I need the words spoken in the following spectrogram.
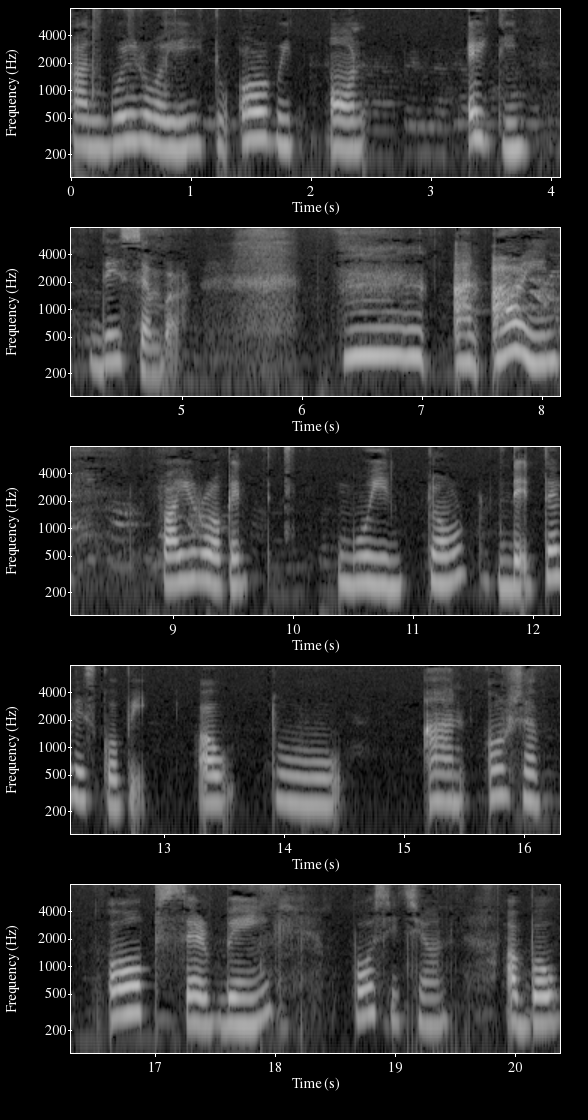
and will ready to orbit on 18 December. Mm, an Ariane 5 rocket will turn the telescope out to an observing position above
